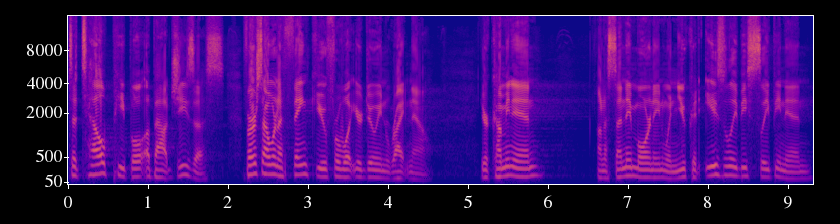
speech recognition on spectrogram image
to tell people about Jesus. First, I want to thank you for what you're doing right now. You're coming in on a Sunday morning when you could easily be sleeping in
